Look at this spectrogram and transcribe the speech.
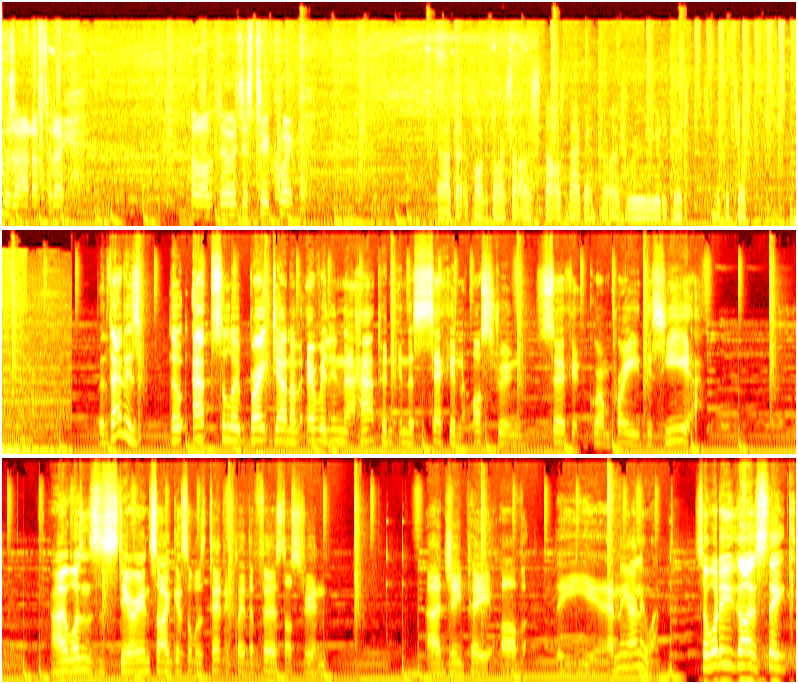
Was that enough today? Alonso was just too quick. No, I don't apologise. That was that was mega. That was really really good. Good job. But that is the absolute breakdown of everything that happened in the second Austrian Circuit Grand Prix this year. I wasn't Styrian, so I guess it was technically the first Austrian uh, GP of the year and the only one. So, what do you guys think?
